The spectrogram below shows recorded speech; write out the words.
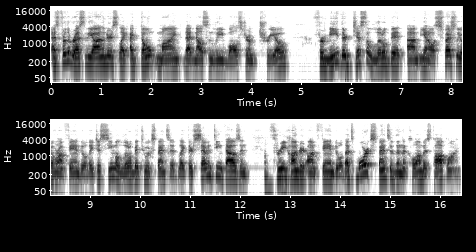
as for the rest of the Islanders, like I don't mind that Nelson Lee Wahlstrom trio. For me, they're just a little bit, um, you know, especially over on FanDuel, they just seem a little bit too expensive. Like they're seventeen thousand three hundred on FanDuel. That's more expensive than the Columbus top line.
